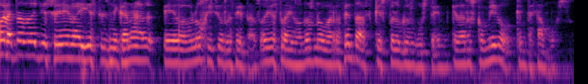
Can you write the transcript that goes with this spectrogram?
Hola a todos, yo soy Eva y este es mi canal Eva Blog y sus recetas. Hoy os traigo dos nuevas recetas que espero que os gusten. Quedaros conmigo, que empezamos.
